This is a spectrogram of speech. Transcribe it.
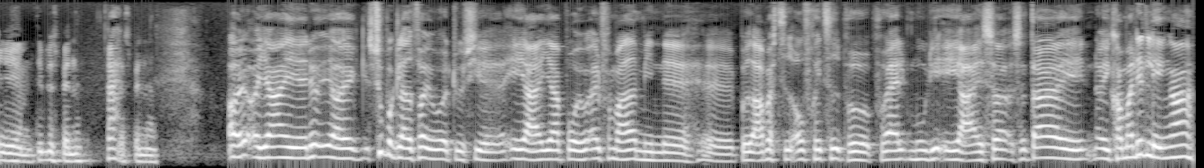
det, det bliver spændende. Ja. Det bliver spændende. Og, og jeg, øh, jeg er super glad for jo, at du siger AI. Jeg bruger jo alt for meget af min øh, øh både arbejdstid og fritid på, på alt muligt AI. Så, så der, øh, når I kommer lidt længere,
